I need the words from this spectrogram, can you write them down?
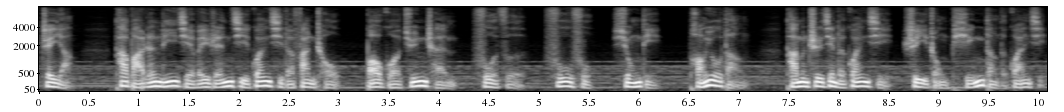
这样，他把人理解为人际关系的范畴，包括君臣、父子、夫妇、兄弟、朋友等，他们之间的关系是一种平等的关系，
